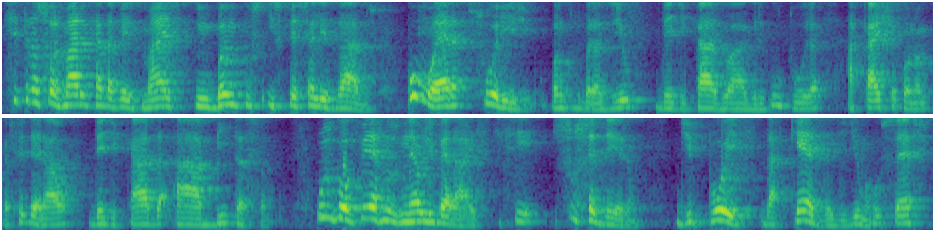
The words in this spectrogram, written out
se transformaram cada vez mais em bancos especializados, como era sua origem. O Banco do Brasil, dedicado à agricultura, a Caixa Econômica Federal, dedicada à habitação. Os governos neoliberais que se sucederam depois da queda de Dilma Rousseff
